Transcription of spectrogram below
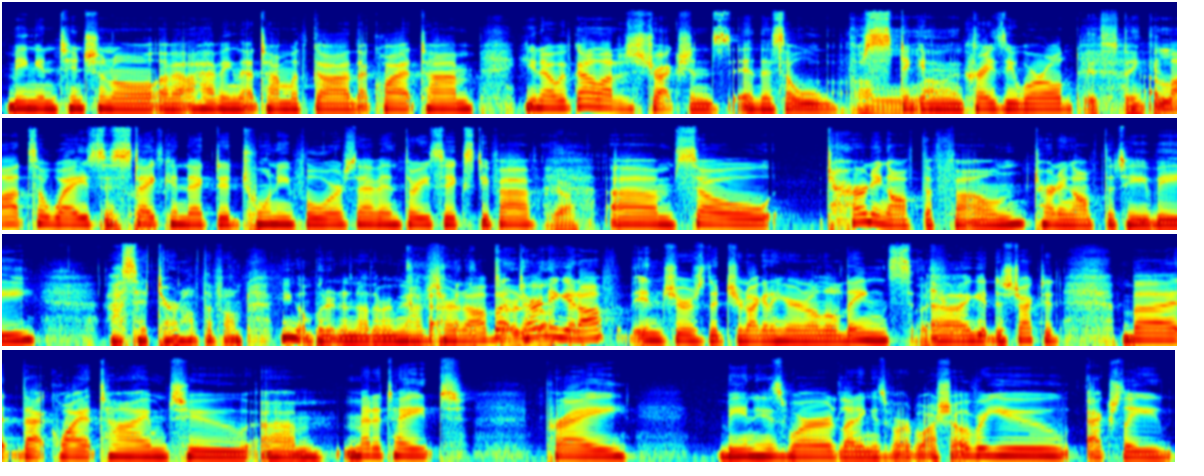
being intentional about having that time with God, that quiet time. You know, we've got a lot of distractions in this old stinking lot. crazy world. It's stinking Lots of ways to stay crazy. connected 24 7, 365. Yeah. Um, so turning off the phone, turning off the TV. I said turn off the phone. You can put it in another room. You don't have to turn it off. But Turn it turning it off ensures that you're not going to hear no little dings uh, and get distracted. But that quiet time to um, meditate, pray, be in His Word, letting His Word wash over you, actually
